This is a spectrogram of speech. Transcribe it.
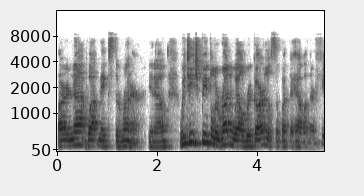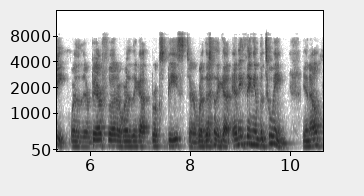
are not what makes the runner. You know, we teach people to run well regardless of what they have on their feet, whether they're barefoot or whether they got Brooks Beast or whether they got anything in between. You know,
